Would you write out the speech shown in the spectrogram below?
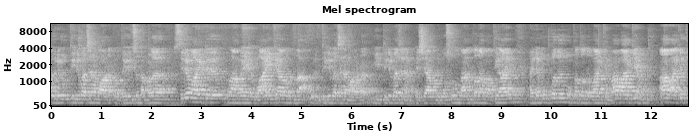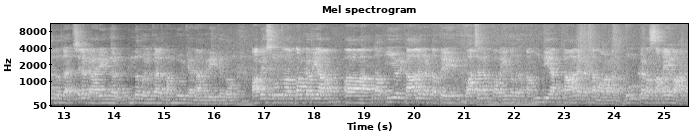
ഒരു തിരുവചനമാണ്. പ്രത്യേകിച്ച് നമ്മൾ സ്ഥിരമായിട്ട് അവയെ വായിക്കാവുന്ന ഒരു തിരുവചനമാണ് ഈ തിരുവചനം. യശാവിന്റെ പുസ്തകം നാൽപ്പതാം അധ്യായം അതിന്റെ മുപ്പത് മുപ്പത്തൊന്ന് വാക്യം. ആ വാക്യം ആ വാക്യത്തിൽ നിന്ന് ചില കാര്യങ്ങൾ ഇന്ന് പകൽക്കാലം പങ്കുവയ്ക്കാൻ ആഗ്രഹിക്കുന്നു. ആമേ സൂത്രം നമുക്കറിയാം ന- ഈ ഒരു കാലഘട്ടത്തെ വചനം പറയുന്നത് അന്ത്യ കാലഘട്ടമാണ് ദുർഘട സമയമാണ്.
